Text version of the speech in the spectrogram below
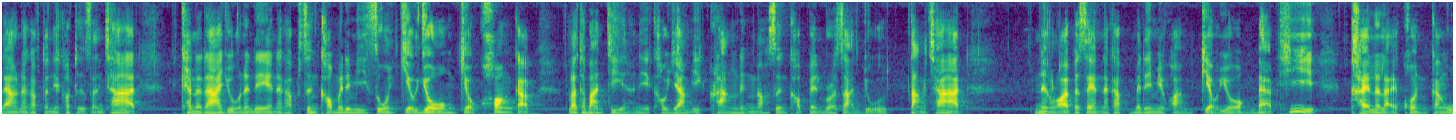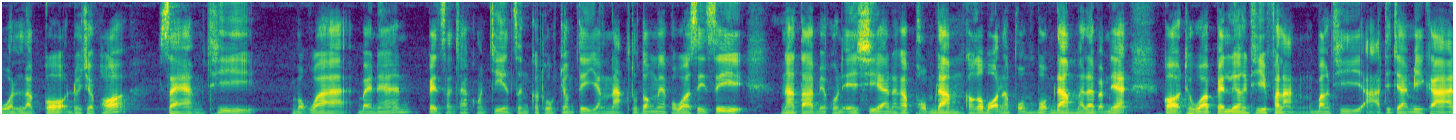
แล้วนะครับ ตอนนี้เขาถือสัญชาติแคนาดาอยู่นั่นเองนะครับ ซึ่งเขาไม่ได้มีส่วนเกี่ยวโยงเกี่ยวข้องกับรัฐบาลจีนอันนี้เขาย้ำอีกครั้งหนึ่งเนาะซึ่งเขาเป็นบริษัทอยู่ต่างชาติ 100%นะครับไม่ได้มีความเกี่ยวโยงแบบที่ใครหลาย ๆ คนกังวล แล้วก็โดยเฉพาะแซมที่ บอกว่า b บ n a n c e เป็นสัญชาติของจีน ซึ่งก็ถูกโจมตีอย่างหนักถูกต้องไหมเพราะว่าซีซีหน้าตาเป็นคนเอเชียนะครับผมดำเขาก็บอกนะผมผมดำอะไรแบบเนี้ยก็ถือว่าเป็นเรื่องที่ฝรั่งบางทีอาจที่จะมีการ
